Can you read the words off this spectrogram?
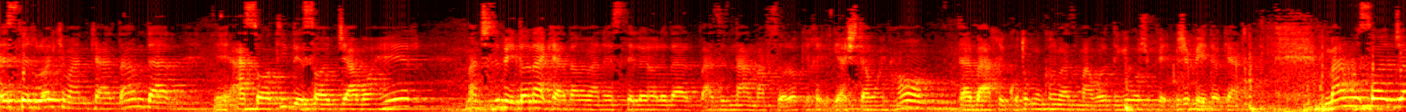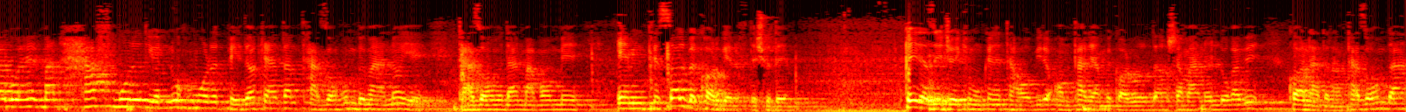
استقرایی که من کردم در اساتید صاحب جواهر من چیزی پیدا نکردم. به معنی اصطلاحی حالا در بعضی نرم افزارا که خیلی گشتم و اینها در برخی کتب ممکنه بعضی موارد دیگه باشه بشه پیدا کرد. من مثال جواهر من هفت مورد یا نه مورد پیدا کردم. تضاهم به معنای تضاهم در مقام امتصال به کار گرفته شده. غیر از اینجایی که ممکنه تعابیر عامتری هم به کار بردن باشن معنای لغوی کار ندارن تضاهم در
